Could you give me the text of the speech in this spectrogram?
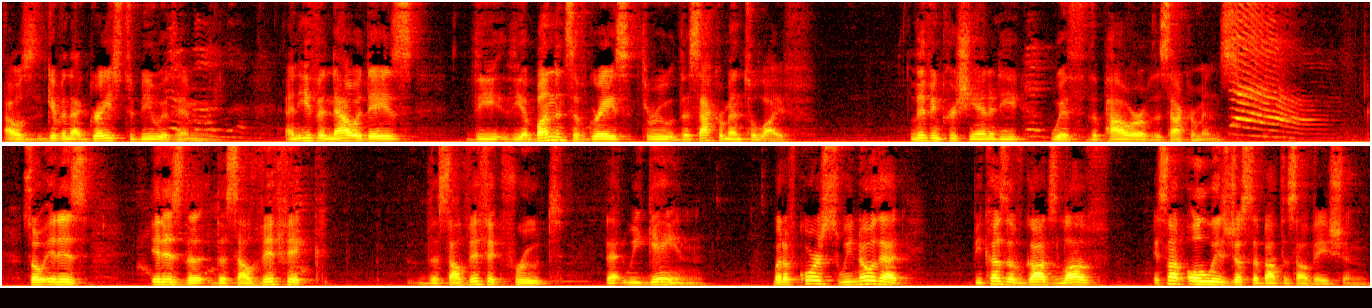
I was given that grace to be with Him. And even nowadays, the, the abundance of grace through the sacramental life, living Christianity with the power of the sacraments. So it is, it is the, the salvific the salvific fruit that we gain but of course, we know that because of God's love, it's not always just about the salvation.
